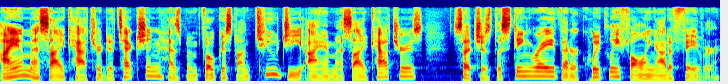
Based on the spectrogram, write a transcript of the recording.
IMSI catcher detection has been focused on 2G IMSI catchers, such as the Stingray, that are quickly falling out of favor.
